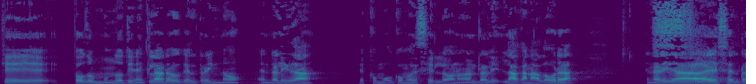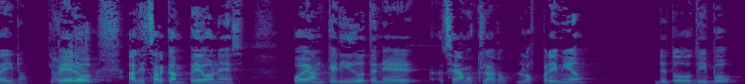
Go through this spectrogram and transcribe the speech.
que todo el mundo tiene claro que el reino en realidad es como, ¿cómo decirlo, no? En reali- la ganadora en realidad es el reino. Pero al estar campeones, pues han querido tener, seamos claros, los premios de todo tipo,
